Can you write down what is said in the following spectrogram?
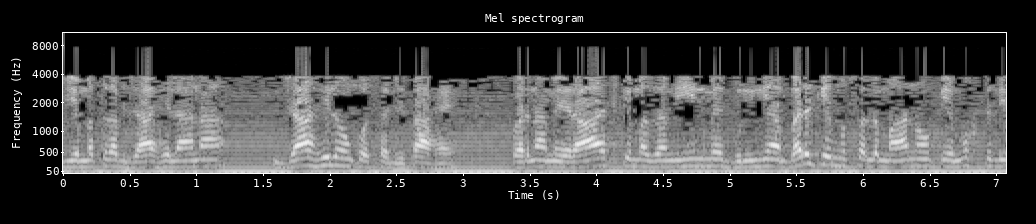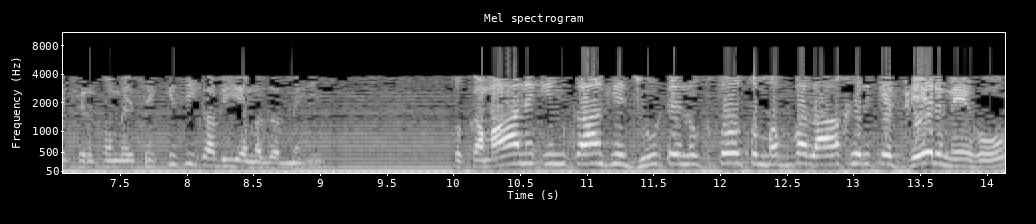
یہ مطلب جاہلانہ جاہلوں کو سجتا ہے۔ ورنہ معراج کے مضامین میں دنیا بھر کے مسلمانوں کے مختلف فرقوں میں سے کسی کا بھی یہ مذہب نہیں۔ تو کمان امکان کے جھوٹے نقطوں تو مبل آخر کے پھیر میں ہو۔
